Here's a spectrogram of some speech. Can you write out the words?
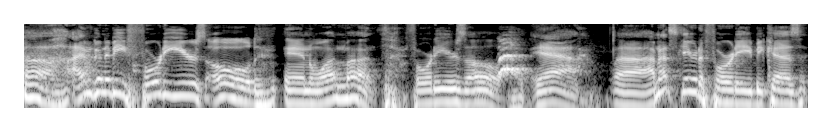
Oh, I'm going to be 40 years old in one month. 40 years old. Yeah. Uh, I'm not scared of 40 because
